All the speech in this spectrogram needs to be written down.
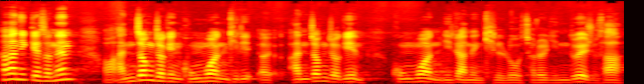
하나님께서는 어, 안정적인 공무원 길이 어, 안정적인 공무원이라는 길로 저를 인도해 주사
